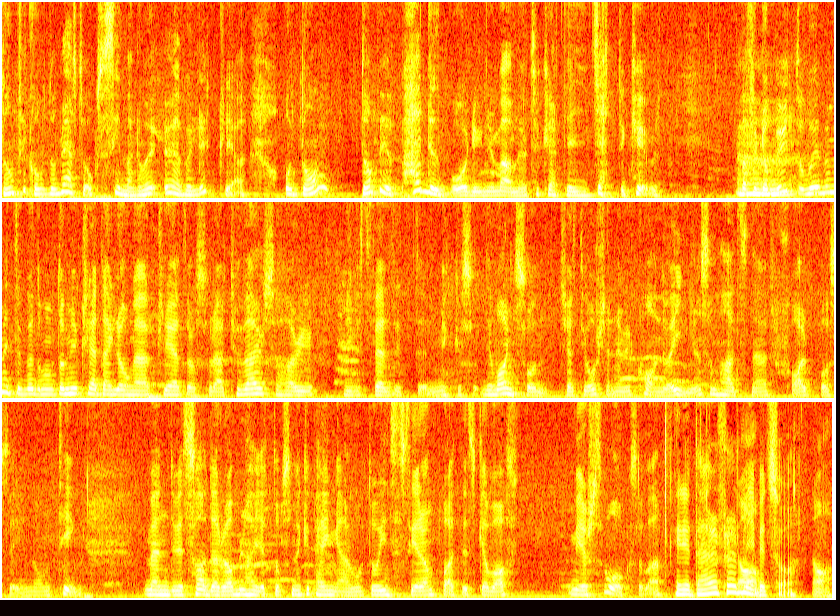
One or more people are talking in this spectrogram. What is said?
de, fick, de lärde också simma. De var överlyckliga. Och de, de är ju paddleboarding nu, mammorna. tycker att det är jättekul. Varför de, är, de, är inte, de, de är klädda i långa kläder och sådär. Tyvärr så har det ju blivit väldigt eh, mycket så. Det var inte så 30 år sedan när vi kom. Det var ingen som hade såna sjal på sig, någonting. Men du vet, Saudiarabien har gett dem så mycket pengar och då insisterar de på att det ska vara mer så också. Va? Är det därför det har blivit så? Ja.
